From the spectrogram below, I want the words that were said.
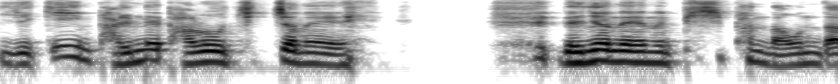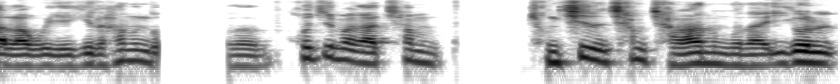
이제 게임 발매 바로 직전에 내년에는 PC판 나온다라고 얘기를 하는 거는 코지마가 참 정치는 참 잘하는구나. 이걸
